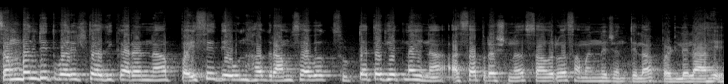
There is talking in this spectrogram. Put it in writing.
संबंधित वरिष्ठ अधिकाऱ्यांना पैसे देऊन हा ग्रामसेवक सुट्ट्या तर घेत नाही ना असा प्रश्न सर्वसामान्य जनतेला पडलेला आहे.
